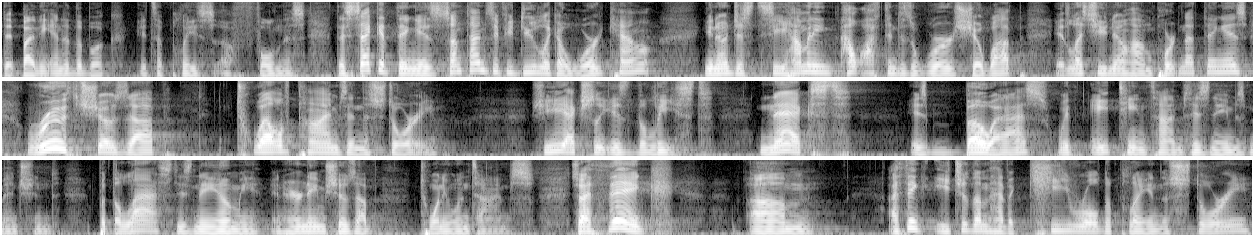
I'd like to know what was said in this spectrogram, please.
the, by the end of the book, it's a place of fullness. The second thing is sometimes if you do like a word count, you know, just see how many, how often does a word show up? It lets you know how important that thing is. Ruth shows up 12 times in the story. She actually is the least. Next is Boaz with 18 times his name is mentioned. But the last is Naomi, and her name shows up 21 times. So I think, um, I think each of them have a key role to play in the story,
